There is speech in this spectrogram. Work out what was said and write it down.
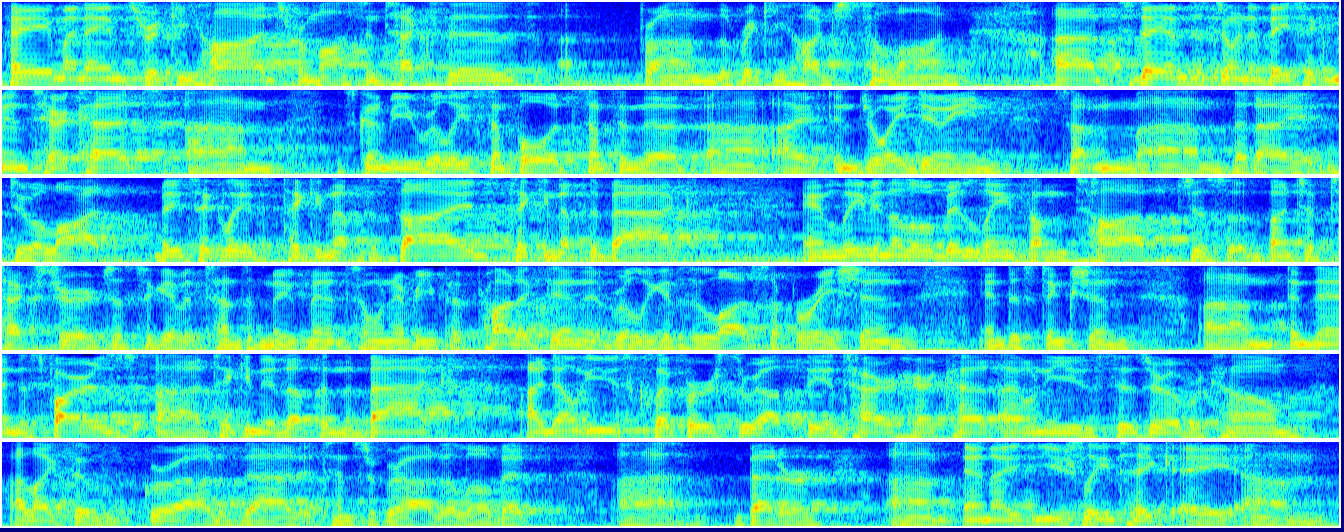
Hey, my name's Ricky Hodge from Austin, Texas, from the Ricky Hodge Salon. Uh, today I'm just doing a basic men's haircut. Um, it's going to be really simple. It's something that uh, I enjoy doing, something um, that I do a lot. Basically, it's taking up the sides, taking up the back, and leaving a little bit of length on the top, just a bunch of texture just to give it tons of movement. So whenever you put product in, it really gives it a lot of separation and distinction. Um, and then as far as uh, taking it up in the back, I don't use clippers throughout the entire haircut. I only use scissor over comb. I like to grow out of that. It tends to grow out a little bit uh, better. Um, and I usually take a um,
